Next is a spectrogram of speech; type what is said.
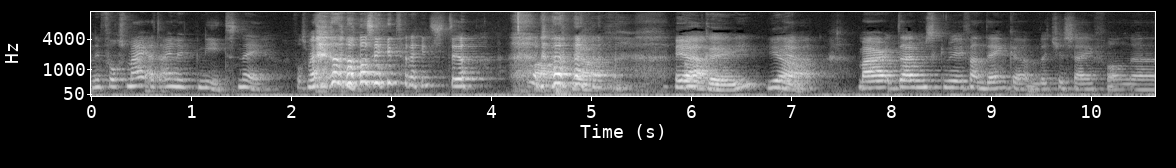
nee, volgens mij uiteindelijk niet. Nee, volgens mij was iedereen stil. Ah, ja. Ja. Oké, ja. Ja. Maar daar moest ik nu even aan denken, omdat je zei van eh,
